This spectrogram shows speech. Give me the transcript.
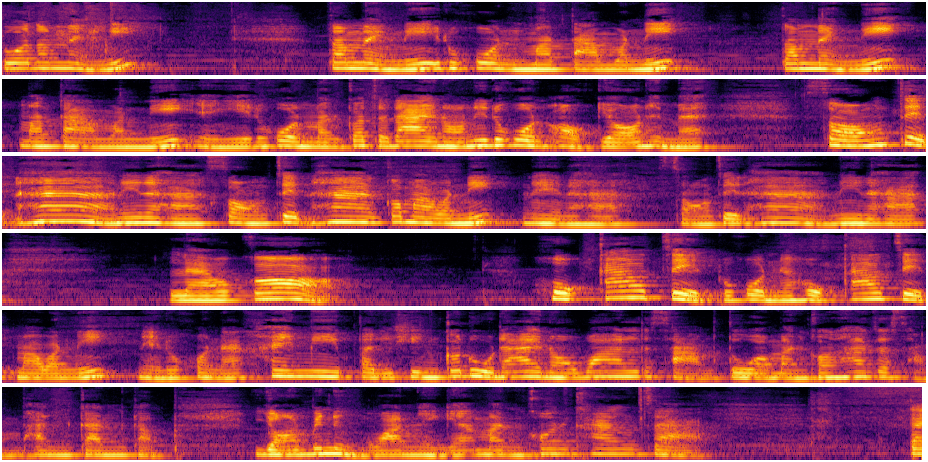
ตัวตำแหน่งนี้ตำแหน่งนี้ทุกคนมาตามวันนี้ตำแหน่งนี้มาตามวันนี้อย่างนี้ทุกคนมันก็จะได้เนาะนี่ทุกคนออกย้อนเห็นไหม สองเจ็ดห้านี่นะคะสองเจ็ดห้าก็มาวันนี้นี่นะคะสองเจ็ดห้านี่นะคะ แล้วก็หกเก้าเจ็ดทุกคนเนี่ยหกเก้าเจ็ดมาวันนี้เนี่ยทุกคนนะใครมีปฏิทินก็ดูได้เนาะว่าสามตัวมันค่อนข้างจะสัมพันธ์กันกับย้อนไปหนึ่งวันอย่างเงี้ยมันค่อนข้างจะแต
